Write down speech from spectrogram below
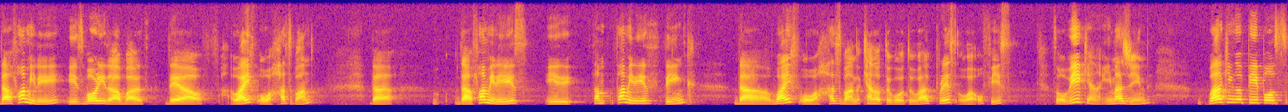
The family is worried about their wife or husband. The, the families, is, some families think the wife or husband cannot go to workplace or office. So we can imagine working people's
